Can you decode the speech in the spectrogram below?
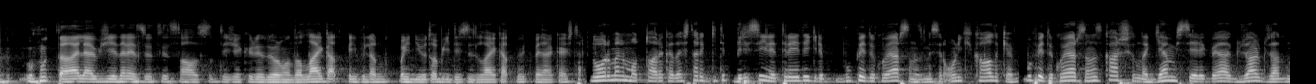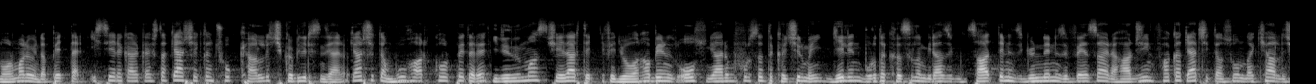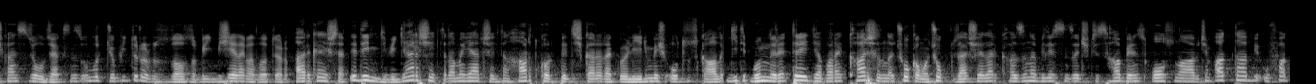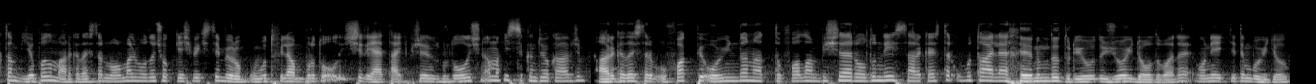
Umut da hala bir şeyler yazıyor. Sağ olsun teşekkür ediyorum ona da. Like atmayı falan unutmayın diyor. Tabii ki de siz like atmayı unutmayın arkadaşlar. Normal modda arkadaşlar gidip birisiyle trade'e girip bu peti koyarsanız mesela 12k'lık ya bu peti koyarsanız karşılığında gem isteyerek veya güzel güzel normal oyunda petler isteyerek arkadaşlar gerçekten çok karlı çıkabilirsiniz yani. Gerçekten bu hardcore petlere inanılmaz şeyler teklif ediyorlar. Haberiniz olsun. Yani bu fırsatı kaçırmayın. Gelin burada kasılın birazcık saatlerinizi, günlerinizi vesaire harcayın. Fakat gerçekten sonunda karlı çıkan siz olacaksınız. Umutcu bir durur musunuz dostum? Bir, bir şeyler anlatıyorum. Arkadaşlar dediğim gibi gerçekten ama gerçekten hardcore pet çıkararak böyle 25-30k'lık gidip bunları trade yaparak karşılığında çok ama çok güzel şeyler kazanabilirsiniz açıkçası. Haberiniz olsun abicim. Hatta bir ufaktan bir yapalım arkadaşlar. Normal moda çok geçmek istemiyorum. Umut falan burada olduğu için yani takipçilerimiz burada olduğu için ama hiç sıkıntı sıkıntı yok abicim. Arkadaşlar ufak bir oyundan attı falan bir şeyler oldu. Neyse arkadaşlar Umut hala yanımda duruyor. O Joy oldu bana. Onu ekledim bu videoyu.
